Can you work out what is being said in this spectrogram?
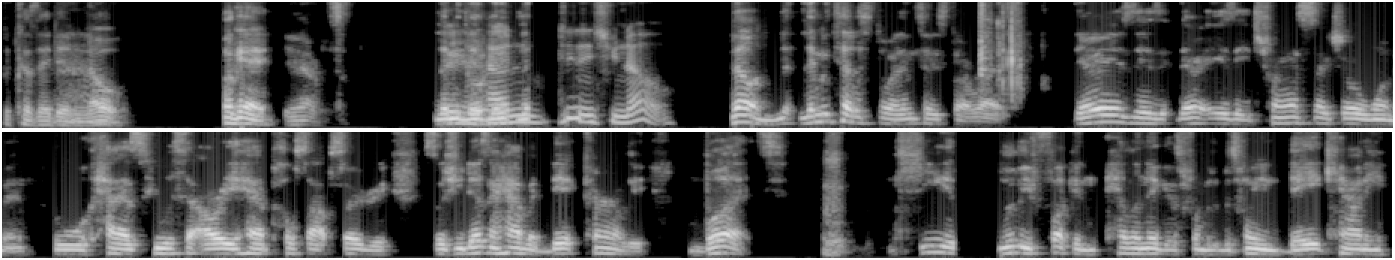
Because they didn't Wow. know. Okay. Yeah. Let me Yeah, let, How let- did- didn't you know? no. Let, let me tell the story. Let me tell you the story. Right. There is, is there is a transsexual woman who has who has already had post op surgery, so she doesn't have a dick currently, but she is literally fucking hella niggas from between Dade County,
